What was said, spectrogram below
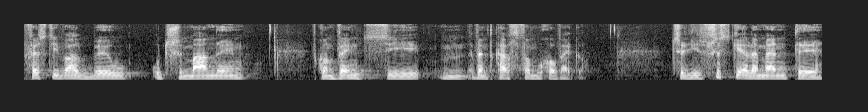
Festiwal był utrzymany konwencji mm, wędkarstwa muchowego czyli wszystkie elementy,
